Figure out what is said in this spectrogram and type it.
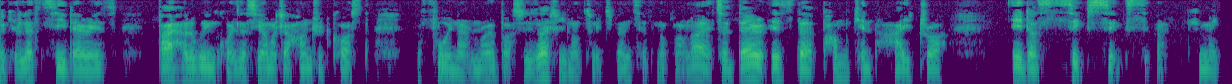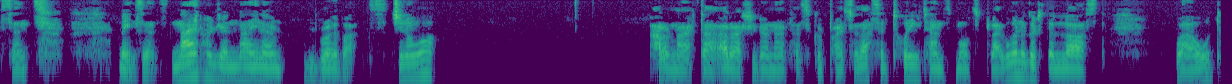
Okay, let's see, there is, buy Halloween coins. Let's see how much a 100 cost. 49 Robux is actually not too expensive, not gonna lie. So there is the Pumpkin Hydra. It does 6 6. Uh, makes sense. Makes sense. 999 Robux. Do you know what? I don't know if that, I actually don't know if that's a good price. So that's a 20 times multiply. We're going to go to the last world,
